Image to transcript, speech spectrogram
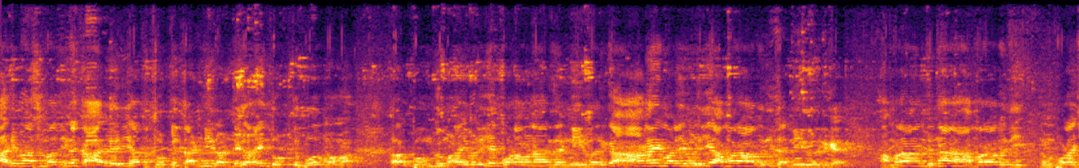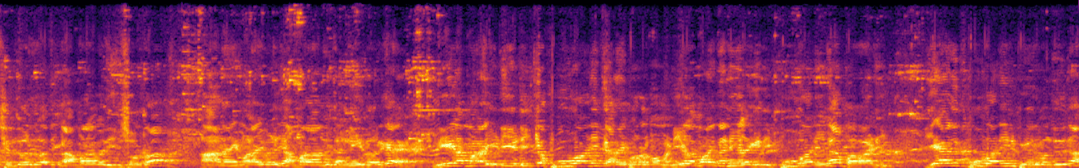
ஆடி மாசம் பாத்தீங்கன்னா காவேரி ஆத்தை தொட்டு தண்ணி ரெண்டு கரையும் தொட்டு போகுமாமா. அதாவது கொங்கு மலை வழியே கொடவனார் தண்ணீர் வருக ஆனை மலை வழியே அமராவதி தண்ணீர் வருக. அமராந்துன்னா அமராவதி. நம்ம பொள்ளாச்சியிலிருந்து வருது பார்த்தீங்கன்னா அமராவதின்னு சொல்கிறோம் ஆனை மலை வழி அமராந்து தண்ணீர் வருக. நீலமலை இடி இடிக்க பூவாணி கரை பொருளுமாமா நீலமலைன்னா நீலகிரி பூவாணினா பவானி. ஏன் அது பூவாணின்னு பேர் வந்ததுன்னா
